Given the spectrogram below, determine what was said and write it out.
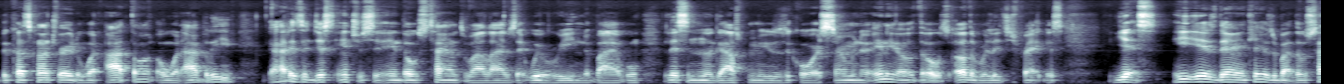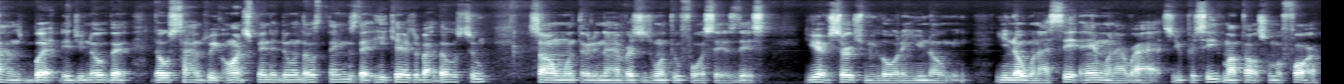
Because contrary to what I thought or what I believe, God isn't just interested in those times of our lives that we're reading the Bible, listening to gospel music or a sermon or any of those other religious practices. Yes, he is there and cares about those times, but did you know that those times we aren't spending doing those things that he cares about those too? Psalm 139 verses 1 through 4 says this You have searched me, Lord, and you know me. You know when I sit and when I rise. You perceive my thoughts from afar.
